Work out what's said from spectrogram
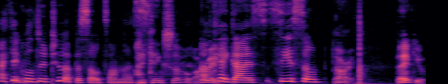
I think we'll do two episodes on this. I think so. All right. Okay, guys. See you soon. All right. Thank you.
